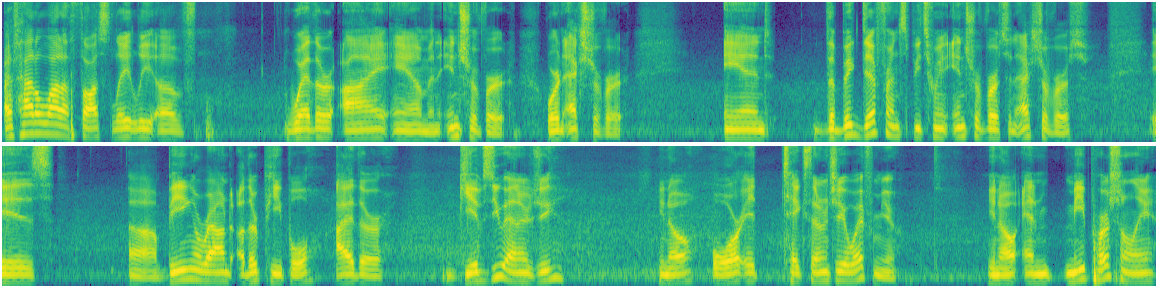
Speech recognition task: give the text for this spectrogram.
I've had a lot of thoughts lately of whether I am an introvert or an extrovert. And the big difference between introverts and extroverts is uh, being around other people either gives you energy, you know, or it takes energy away from you. You know, and me personally,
